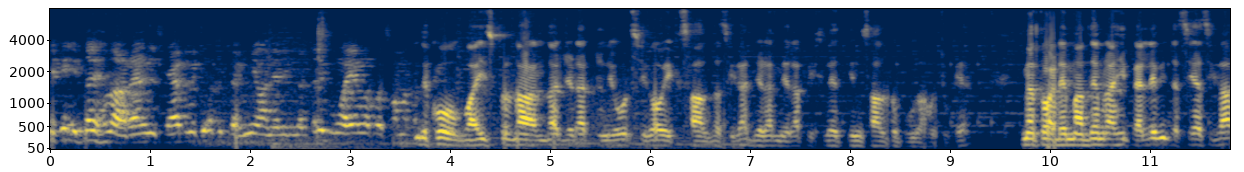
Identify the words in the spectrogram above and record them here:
ਲੇਕਿਨ ਇਦਾਂ ਹੀ ਹਾਲਾਤ ਰਹਿਣਗੇ ਸ਼ਹਿਰ ਦੇ ਵਿੱਚ ਅਸੀਂ ਗਰਮੀਆਂ ਆਉਣ ਵਾਲੀਆਂ ਲੱਗਦਾ ਨਹੀਂ ਬਿਮਾਰੀਆਂ ਦਾ ਕੋਈ ਸਾਹਮਣਾ ਕਰਨਾ ਦੇਖੋ ਵਾਈਸ ਪ੍ਰਧਾਨ ਦਾ ਜਿਹੜਾ ਟੈਨਿਓਰ ਸੀਗਾ ਉਹ 1 ਸਾਲ ਦਾ ਸੀਗਾ ਜਿਹੜਾ ਮੇਰਾ ਪਿਛਲੇ 3 ਸਾਲ ਤੋਂ ਪੂਰਾ ਹੋ ਚੁੱਕਿਆ। ਮੈਂ ਤੁਹਾਡੇ ਮਾਧਿਅਮ ਰਾਹੀਂ ਪਹਿਲੇ ਵੀ ਦੱਸਿਆ ਸੀਗਾ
